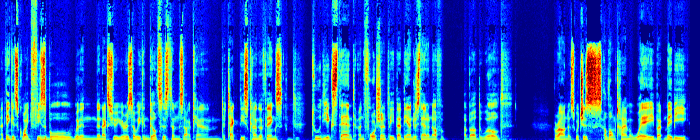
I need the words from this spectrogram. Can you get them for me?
I think it's quite feasible within the next few years that we can build systems that can detect these kinds of things mm-hmm. to the extent, unfortunately, that they understand enough about the world around us, which is a long time away, but maybe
